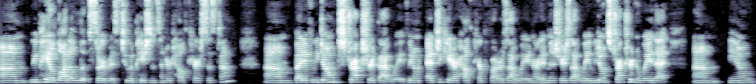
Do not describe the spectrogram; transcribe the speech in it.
um, we pay a lot of lip service to a patient centered healthcare system. Um, but if we don't structure it that way, if we don't educate our healthcare providers that way and our administrators that way, we don't structure it in a way that um, you know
